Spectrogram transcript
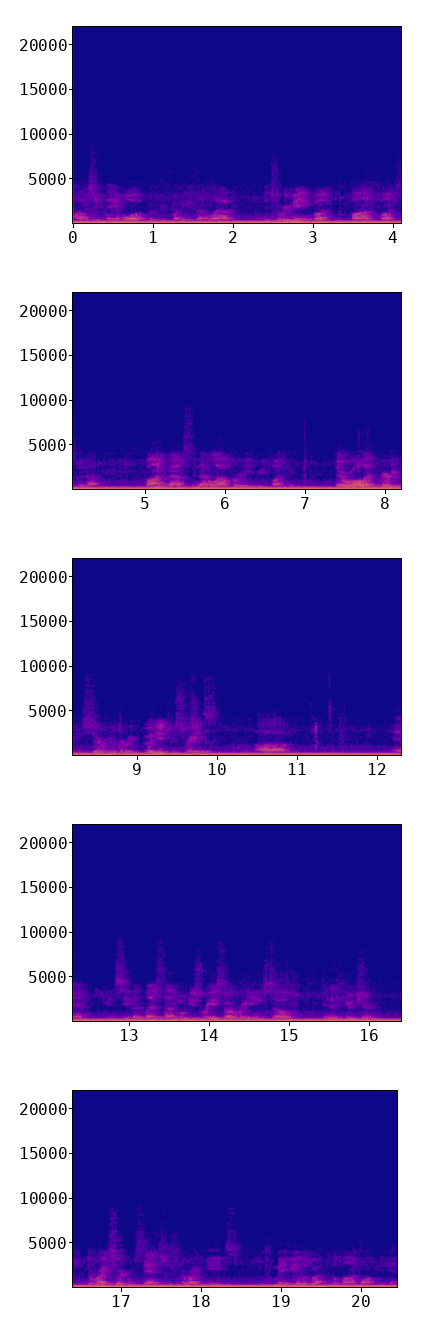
Obviously pay them off, but refunding is not allowed. And the two remaining bond, bond funds do not, bond amounts do not allow for any refunding. They're all at very conservative, very good interest rates. Um, and can see that last time Moody's raised our rating, so in the future, with the right circumstances and the right needs, we may be able to go out to the bond market again.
